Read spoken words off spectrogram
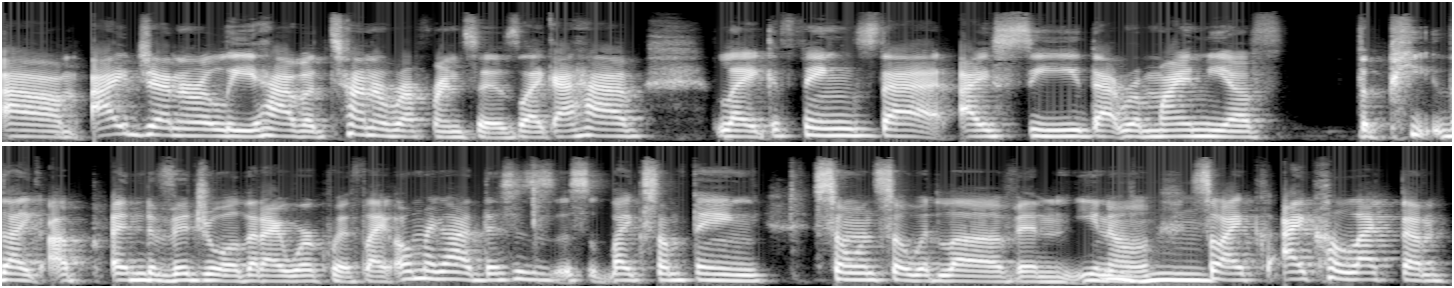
um, I generally have a ton of references. Like I have like things that I see that remind me of the pe- like a individual that I work with. Like, oh my god, this is, this is like something so and so would love, and you know, mm-hmm. so I I collect them.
